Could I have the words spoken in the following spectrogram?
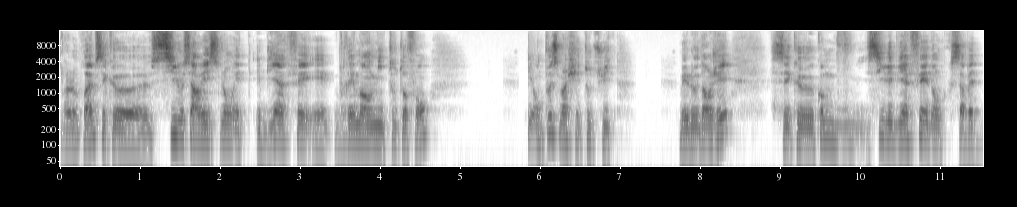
le problème, c'est que si le service long est, bien fait et vraiment mis tout au fond, on peut se mâcher tout de suite. Mais le danger, c'est que comme s'il est bien fait, donc ça va être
